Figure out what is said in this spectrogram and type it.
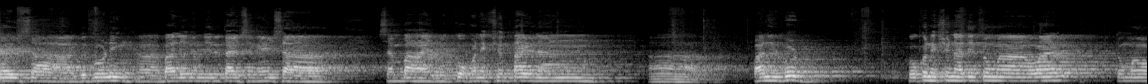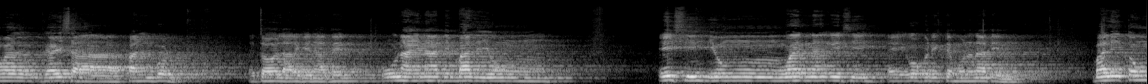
guys, uh, good morning. Uh, bali nandito tayo sa ngayon sa isang bahay. Magko-connection tayo ng uh, panel board. Ko-connection natin itong mga wire, itong mga wire guys sa panel board. Ito, lalagyan natin. Unahin natin bali yung AC, yung wire ng AC ay i-connect muna natin. Bali itong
